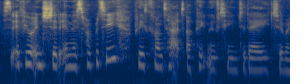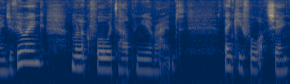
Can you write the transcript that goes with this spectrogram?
So if you're interested in this property, please contact our Pinkmove team today to arrange a viewing and we'll look forward to helping you around. Thank you for watching.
